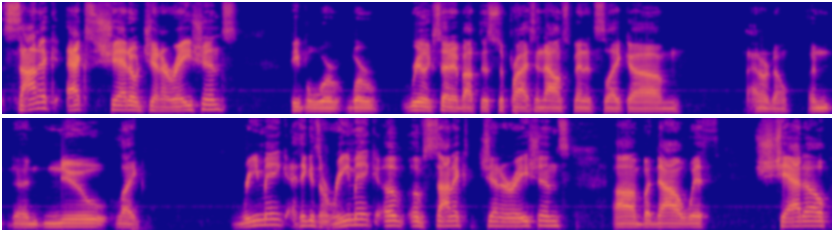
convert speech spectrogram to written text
Sonic X Shadow Generations. People were, were really excited about this surprise announcement. It's like, um, I don't know, a, a new, like, remake. I think it's a remake of, of Sonic Generations, um, but now with Shadow.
